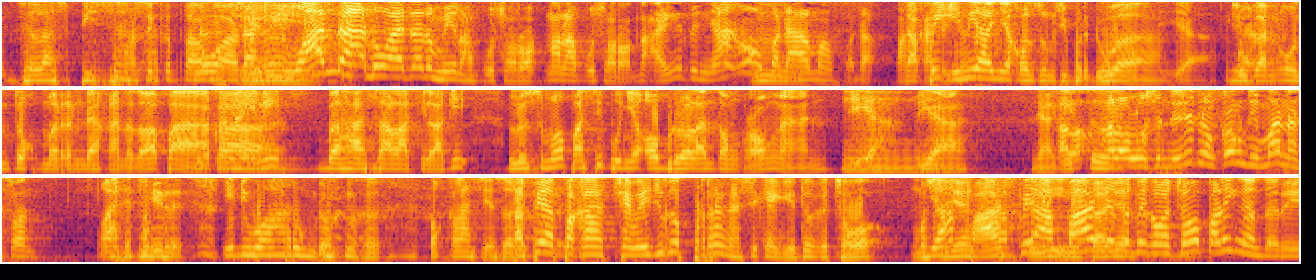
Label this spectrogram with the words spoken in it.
jelas pisan. Masih ketahuan. Dan Ciri. si Wanda nu eta nu lampu sorotna lampu sorotna aing teh nyaho padahal mah pada Tapi kadinya. ini hanya konsumsi berdua. Iya. Bukan untuk merendahkan atau apa. Bukan. Karena ini bahasa laki-laki. Lu semua pasti punya obrolan tongkrongan. Iya. Iya. Nah Kalau gitu. kalau lu sendiri nongkrong di mana, Son? Wajir. Ya di warung dong. Oh kelas ya, sorry. Tapi apakah cewek juga pernah gak sih kayak gitu ke cowok? Maksudnya Ya, pasti. Tapi apa aja tapi kalau cowok paling nggak dari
